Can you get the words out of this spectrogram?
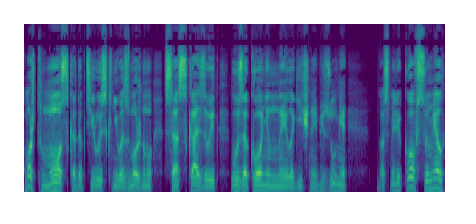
А может, мозг, адаптируясь к невозможному, соскальзывает в узаконенное логичное безумие, но Смеляков сумел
